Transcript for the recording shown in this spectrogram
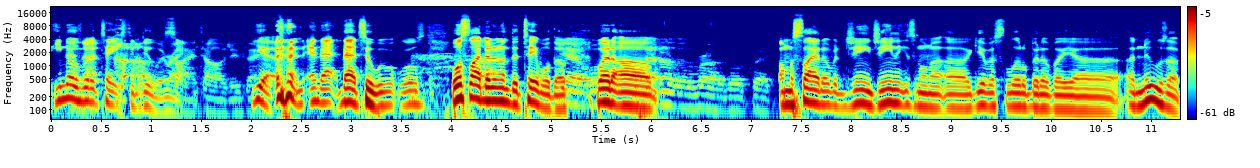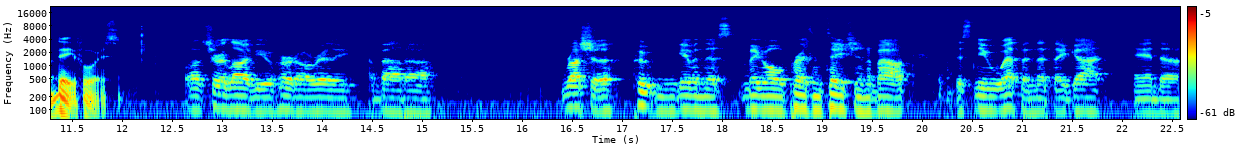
He knows And what it takes to do it right. Thing. Yeah, and, and that that too. We'll, we'll we'll slide that under the table though. Yeah, but we'll uh, under the rug real quick. I'm gonna slide over to Gene. Gene is gonna uh, give us a little bit of a uh, a news update for us. Well, I'm sure a lot of you have heard already about uh, Russia, Putin giving this big old presentation about this new weapon that they got, and uh,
